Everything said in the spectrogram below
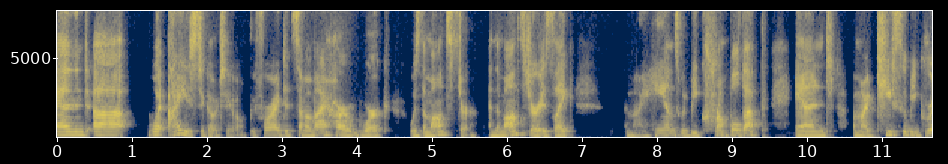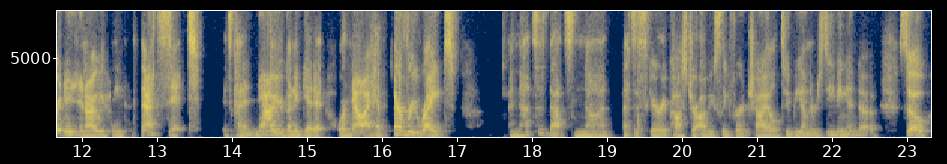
And uh what i used to go to before i did some of my hard work was the monster. And the monster is like my hands would be crumpled up and my teeth would be gritted. And i would think that's it. It's kind of now you're going to get it. Or now i have every right. And that's a, that's not that's a scary posture obviously for a child to be on the receiving end of. So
